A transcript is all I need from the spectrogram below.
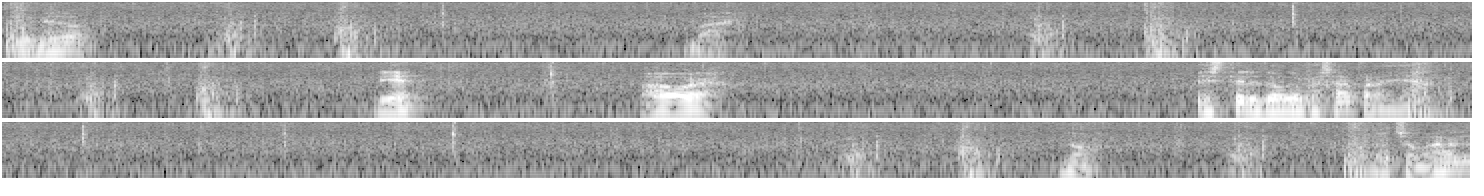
primero Vale. Bien. Ahora. Le tengo que pasar para allá. No. Lo he hecho mal.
